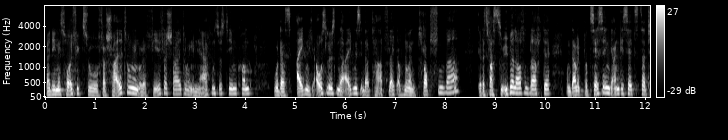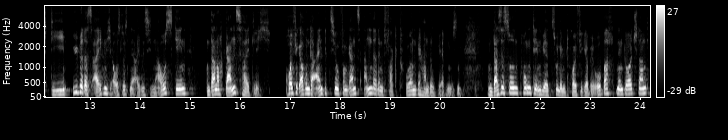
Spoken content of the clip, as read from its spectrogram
bei denen es häufig zu Verschaltungen oder Fehlverschaltungen im Nervensystem kommt, wo das eigentlich auslösende Ereignis in der Tat vielleicht auch nur ein Tropfen war, der das fast zum Überlaufen brachte und damit Prozesse in Gang gesetzt hat, die über das eigentlich auslösende Ereignis hinausgehen und dann auch ganzheitlich häufig auch unter Einbeziehung von ganz anderen Faktoren behandelt werden müssen. Und das ist so ein Punkt, den wir zunehmend häufiger beobachten in Deutschland,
